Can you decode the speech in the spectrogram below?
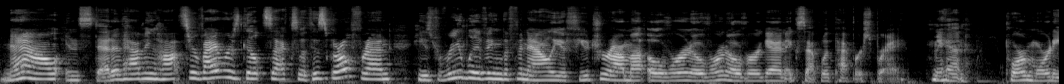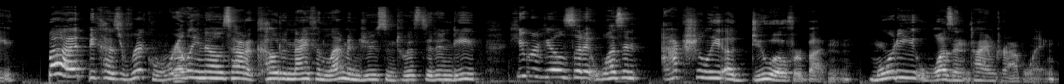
Now, instead of having hot survivor's guilt sex with his girlfriend, he's reliving the finale of Futurama over and over and over again, except with pepper spray. Man, poor Morty. But because Rick really knows how to coat a knife in lemon juice and twist it in deep, he reveals that it wasn't actually a do over button. Morty wasn't time traveling.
